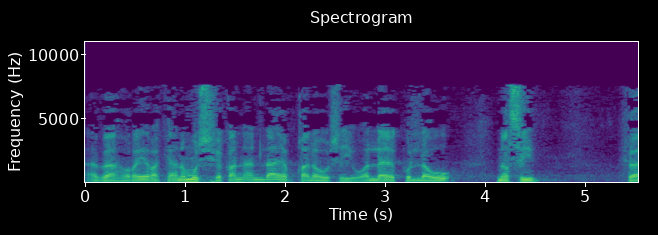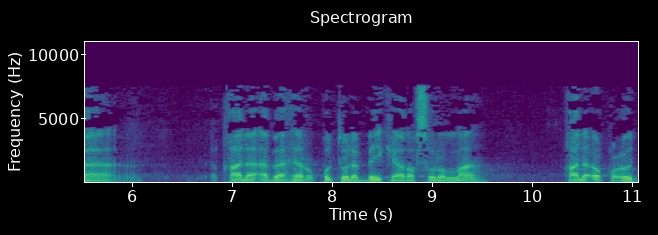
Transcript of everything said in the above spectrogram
أبا هريرة كان مشفقا أن لا يبقى له شيء وأن لا يكون له نصيب. فقال أبا هر قلت لبيك يا رسول الله. قال اقعد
